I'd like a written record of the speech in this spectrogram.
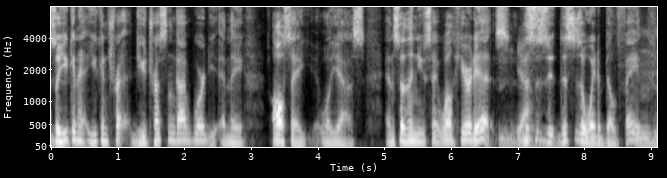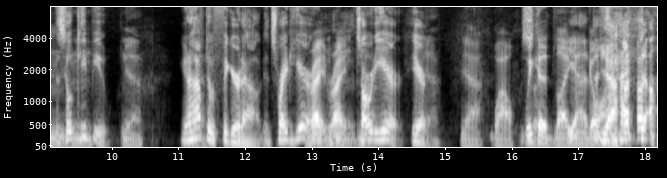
So you can you can tr- do you trust in God's word? And they all say, well, yes. And so then you say, well, here it is. Mm, yeah. This is this is a way to build faith. Mm-hmm, is He'll mm-hmm. keep you. Yeah. You don't have to figure it out. It's right here. Right, right. It's already here. Here. Yeah. Yeah. Wow. We could like Yeah. go on that's-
